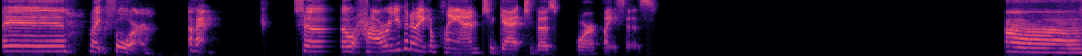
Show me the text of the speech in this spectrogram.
Uh, like four. Okay. So, how are you going to make a plan to get to those four places? Uh,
